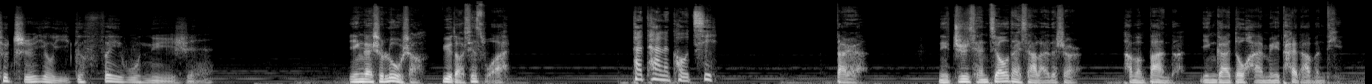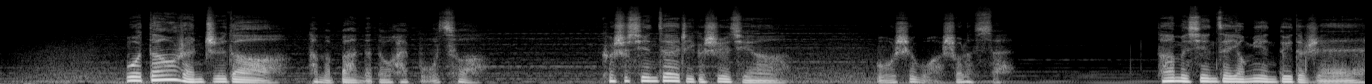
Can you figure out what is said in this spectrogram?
就只有一个废物女人，应该是路上遇到些阻碍。他叹了口气：“大人，你之前交代下来的事儿，他们办的应该都还没太大问题。我当然知道他们办的都还不错，可是现在这个事情不是我说了算，他们现在要面对的人。”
